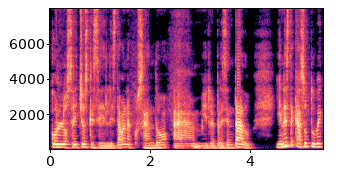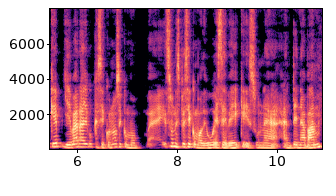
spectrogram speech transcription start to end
con los hechos que se le estaban acusando a mi representado. Y en este caso tuve que llevar algo que se conoce como, eh, es una especie como de USB, que es una antena BAM,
